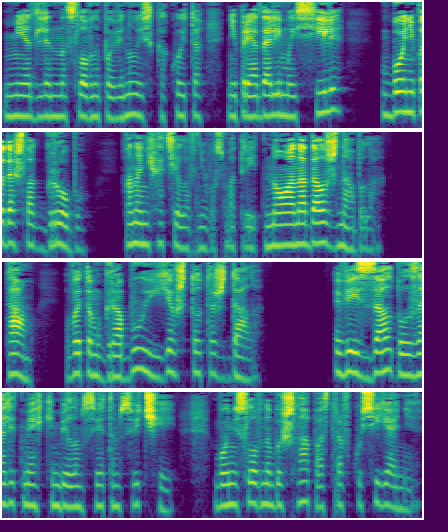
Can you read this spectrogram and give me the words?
Медленно, словно повинуясь какой-то непреодолимой силе, Бонни подошла к гробу. Она не хотела в него смотреть, но она должна была. Там, в этом гробу, ее что-то ждало. Весь зал был залит мягким белым светом свечей. Бонни словно бы шла по островку сияния.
